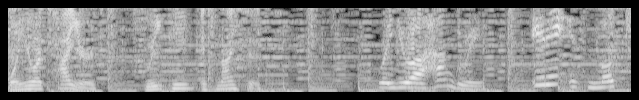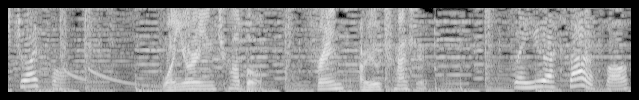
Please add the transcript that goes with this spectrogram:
When you are tired, sleeping is nicest. When you are hungry, eating is most joyful. When you are in trouble, friends are your treasure. When you are sorrowful,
